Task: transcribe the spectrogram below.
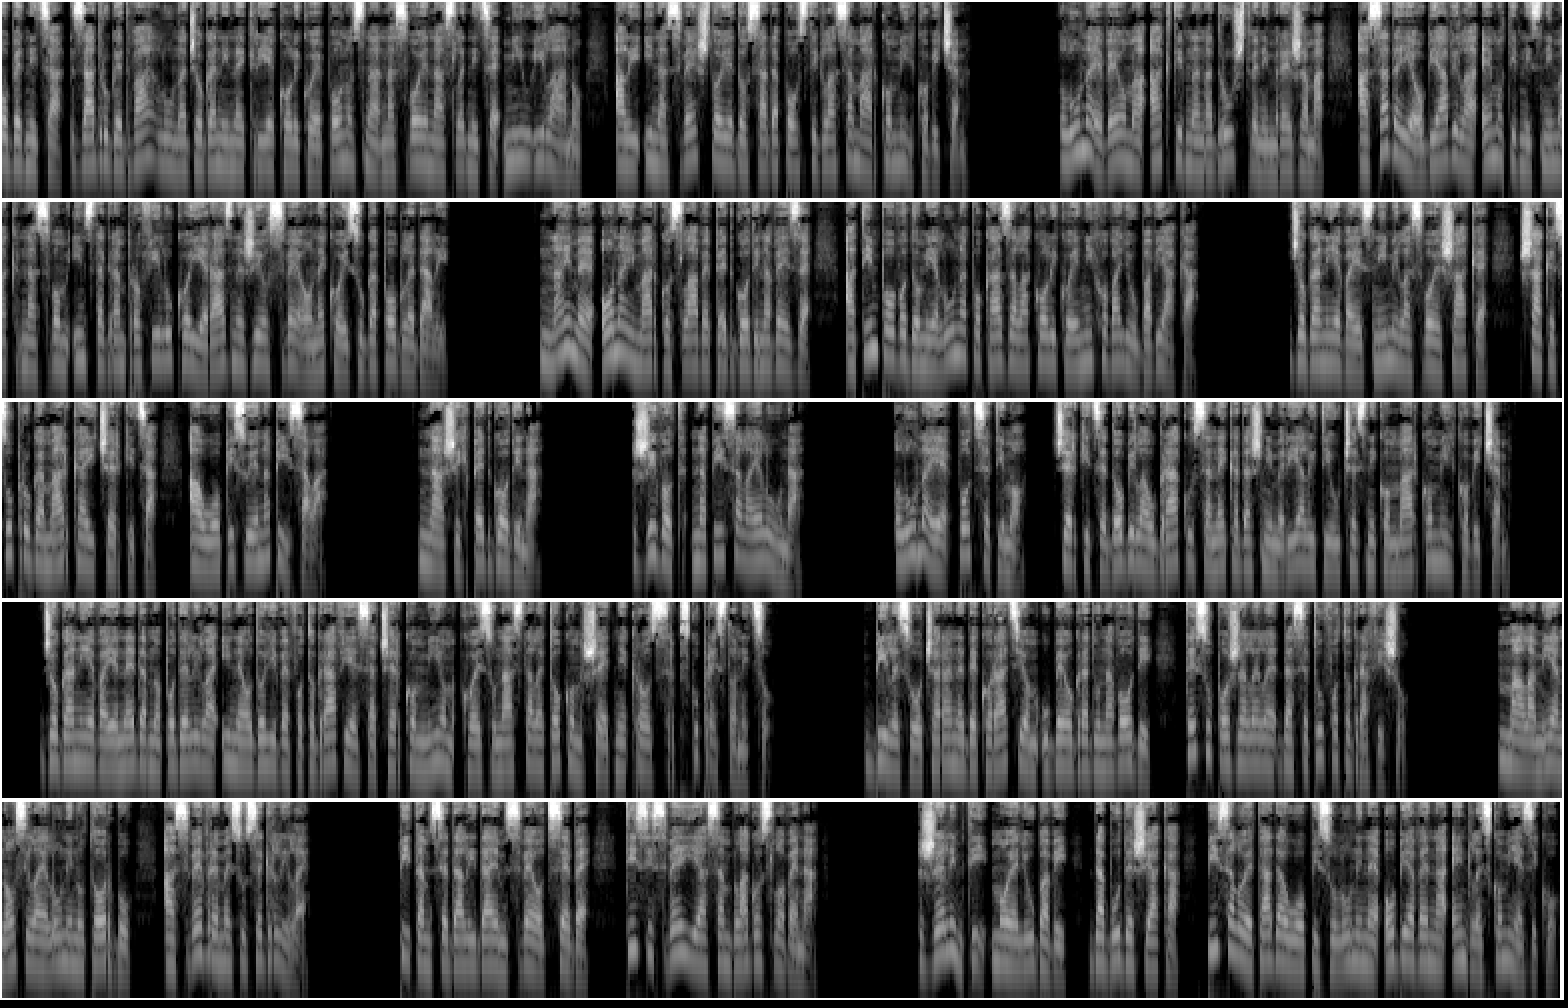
Pobednica zadruge 2 Luna Đogani ne krije koliko je ponosna na svoje naslednice Miju i Lanu, ali i na sve što je do sada postigla sa Markom Miljkovićem. Luna je veoma aktivna na društvenim mrežama, a sada je objavila emotivni snimak na svom Instagram profilu koji je raznežio sve one koji su ga pogledali. Naime, ona i Marko slave pet godina veze, a tim povodom je Luna pokazala koliko je njihova ljubav jaka. Đoganijeva je snimila svoje šake, šake supruga Marka i Čerkica, a u opisu je napisala. Naših pet godina. Život napisala je Luna. Luna je, podsjetimo, Čerkice dobila u braku sa nekadašnjim reality učesnikom Markom Miljkovićem. Đoganijeva je nedavno podelila i neodoljive fotografije sa čerkom Mijom koje su nastale tokom šetnje kroz srpsku prestonicu. Bile su očarane dekoracijom u Beogradu na vodi, te su poželele da se tu fotografišu. Mala Mija nosila je luninu torbu, a sve vreme su se grlile. Pitam se da li dajem sve od sebe, ti si sve i ja sam blagoslovena. Želim ti, moja ljubavi, da budeš jaka, pisalo je tada u opisu lunine objave na engleskom jeziku.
